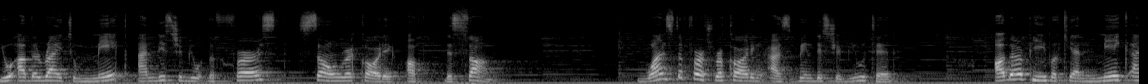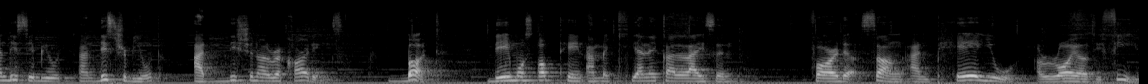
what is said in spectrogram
you have the right to make and distribute the first sound recording of the song. Once the first recording has been distributed, other people can make and distribute and distribute additional recordings, but they must obtain a mechanical license for the song and pay you a royalty fee.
